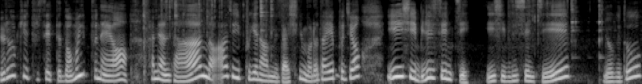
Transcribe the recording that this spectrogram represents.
이렇게 두 세트 너무 이쁘네요. 화면상 아주 이쁘게 나옵니다. 실물로 더 예쁘죠? 21cm, 21cm. 여기도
